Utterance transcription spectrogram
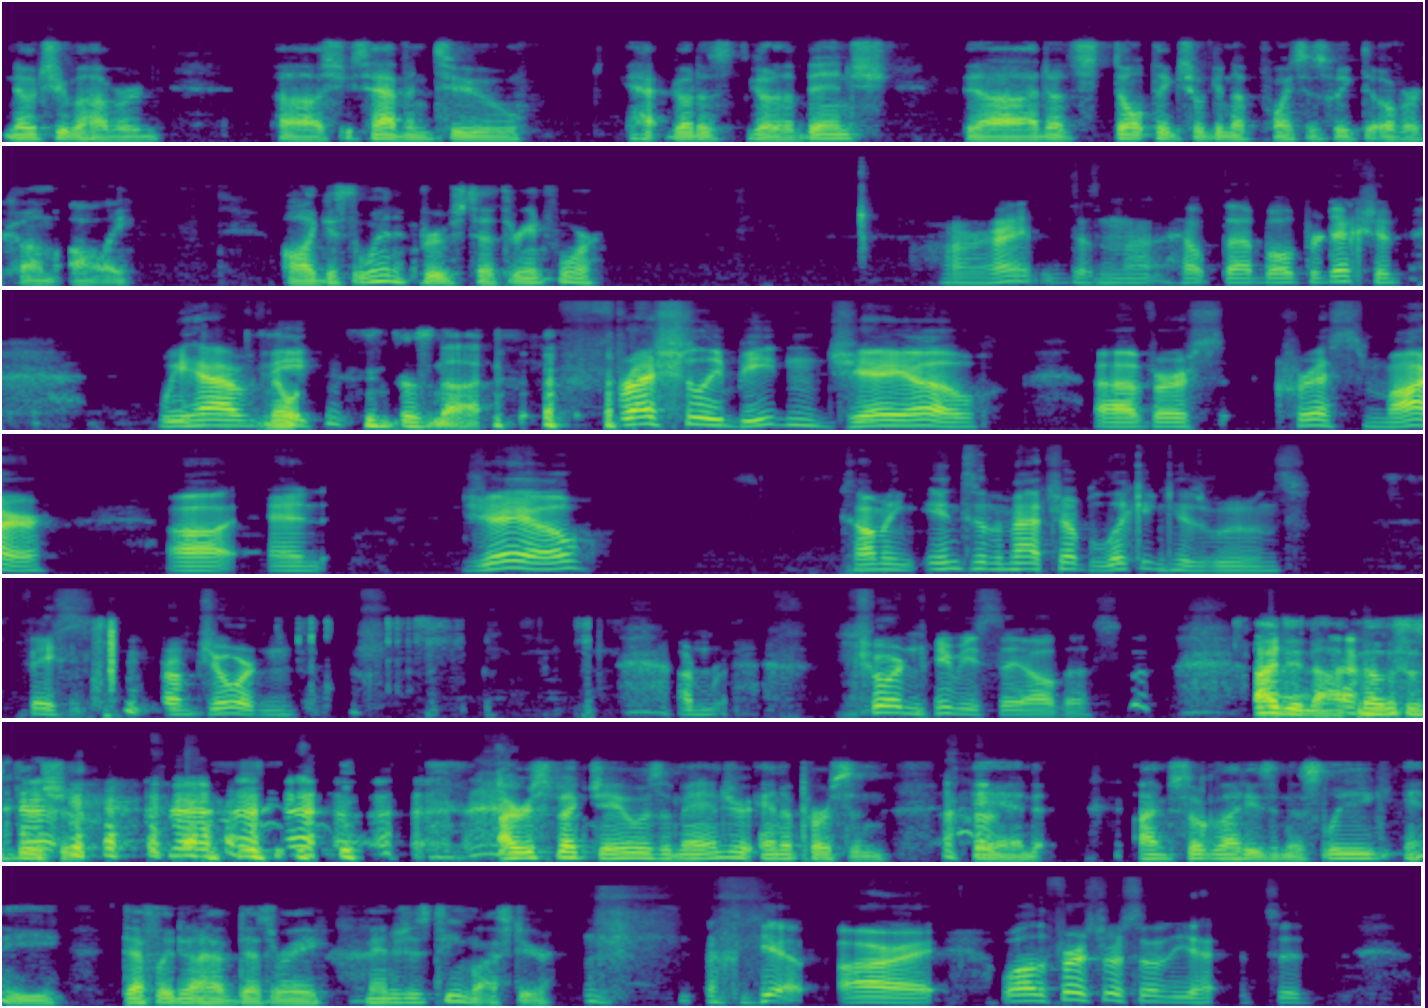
no Chuba Hubbard. Uh, she's having to ha- go to go to the bench. Uh, I just don't think she'll get enough points this week to overcome Ollie. Ollie gets the win, improves to three and four. All right. Does not help that bold prediction. We have the Nope. Does not. freshly beaten Jo uh, versus Chris Meyer. Uh, and Jo coming into the matchup licking his wounds, face from Jordan. I'm, Jordan made me say all this. I did not. No, this is bullshit. I respect Jo as a manager and a person, and I'm so glad he's in this league and he definitely did not have Desiree manage his team last year. yeah. All right. Well, the first person to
